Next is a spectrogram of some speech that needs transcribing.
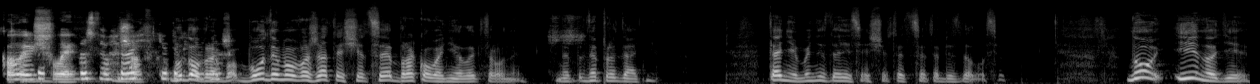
коли йшли. Просто в графіки Ну так добре, бу- будемо вважати, що це браковані електрони, не- непридатні. Та ні, мені здається, що це, це тобі здалося. Ну, іноді,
